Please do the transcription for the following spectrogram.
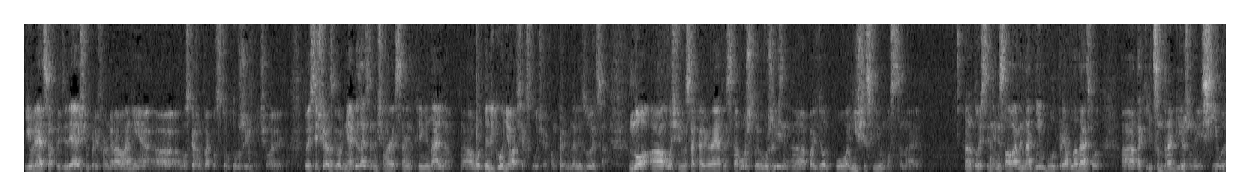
является определяющим при формировании, э, ну скажем так, вот структур жизни человека. То есть, еще раз говорю, не обязательно человек станет криминальным, э, вот, далеко не во всех случаях он криминализуется, но э, очень высока вероятность того, что его жизнь пойдет по несчастливому сценарию. То есть, иными словами, над ним будут преобладать вот такие центробежные силы,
